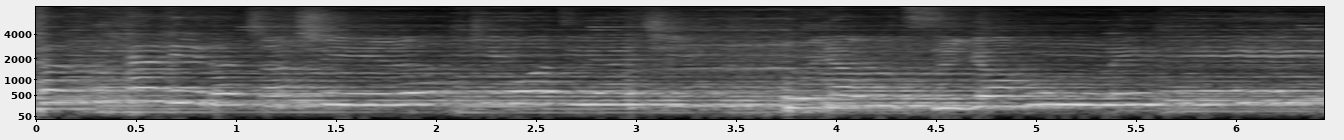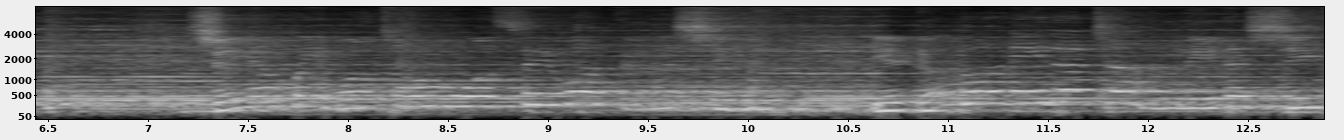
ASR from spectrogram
摊开你的掌心，让紧我的爱情不要如此用力，这样会磨痛我碎我的心，也割破你的掌，你的心。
